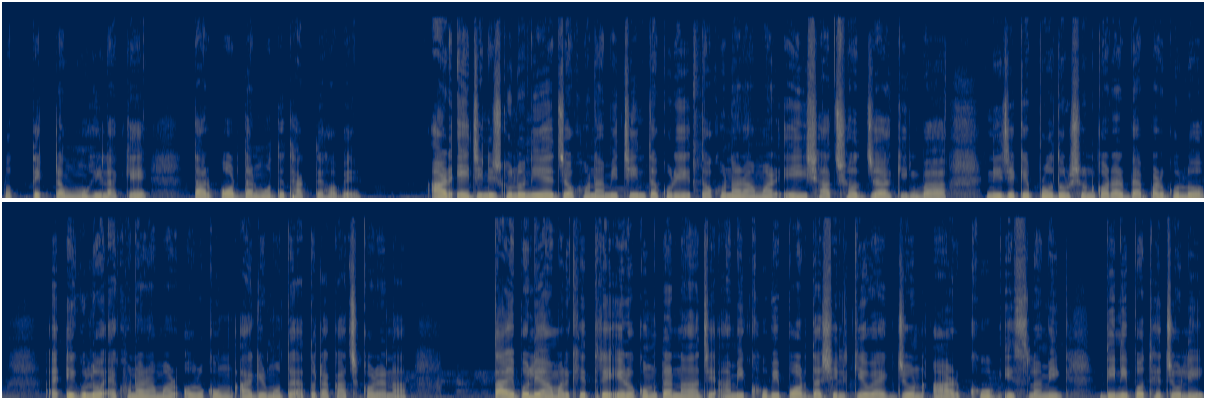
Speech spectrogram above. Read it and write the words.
প্রত্যেকটা মহিলাকে তার পর্দার মধ্যে থাকতে হবে। আর এই জিনিসগুলো নিয়ে যখন আমি চিন্তা করি, তখন আর আমার এই সাজসজ্জা কিংবা নিজেকে প্রদর্শন করার ব্যাপারগুলো এগুলো এখন আর আমার ওরকম আগের মতো এতটা কাজ করে না। তাই বলে আমার ক্ষেত্রে এরকমটা না যে আমি খুবই পর্দাশীল, কেউ একজন আর খুব ইসলামিক দিনী পথে চলি।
